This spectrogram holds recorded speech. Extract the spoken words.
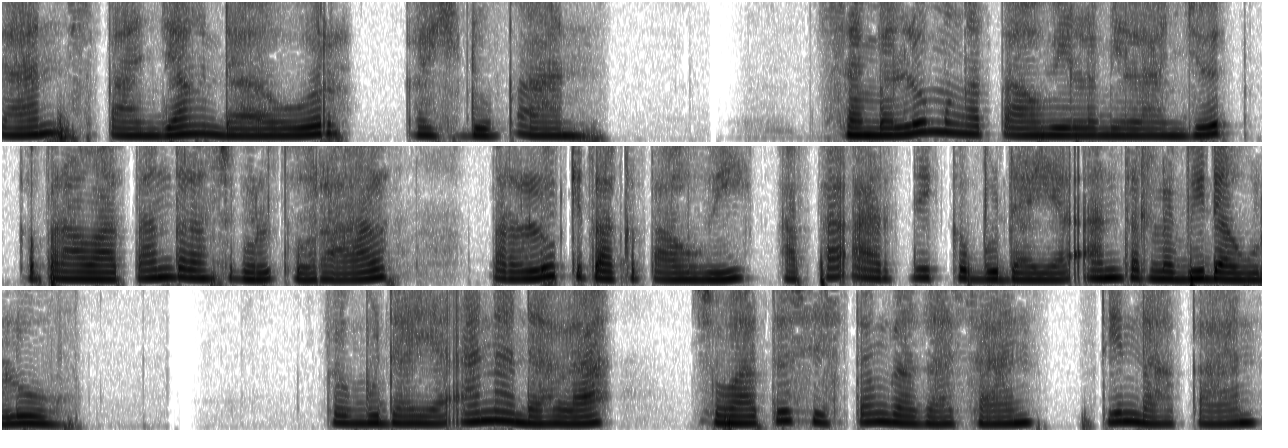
dan sepanjang daur kehidupan. Sebelum mengetahui lebih lanjut keperawatan transkultural, perlu kita ketahui apa arti kebudayaan terlebih dahulu. Kebudayaan adalah suatu sistem gagasan, tindakan,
